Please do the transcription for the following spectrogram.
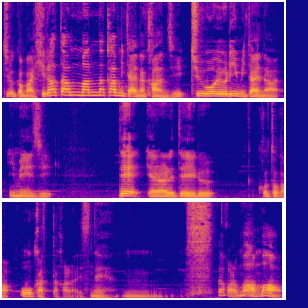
ていうか、まあ、平たん真ん中みたいな感じ、中央寄りみたいなイメージでやられていることが多かったからですね。うん。だからまあまあ、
